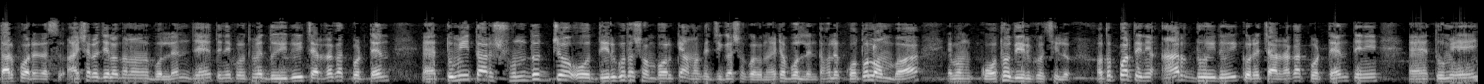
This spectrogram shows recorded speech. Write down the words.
তারপরে আনহা বললেন যে, তিনি প্রথমে দুই দুই, চার রাকাত পড়তেন। তুমি তার সৌন্দর্য ও দীর্ঘতা সম্পর্কে আমাকে জিজ্ঞাসা করো না। এটা বললেন, তাহলে কত লম্বা এবং কত দীর্ঘ ছিল? অতঃপর তিনি আর দুই দুই করে চার রাকাত পড়তেন। তিনি তুমি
